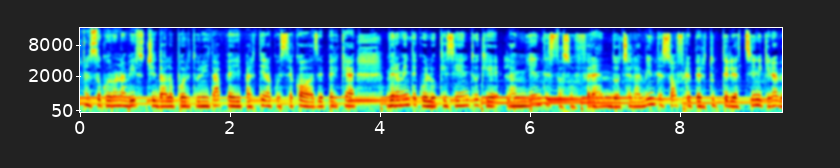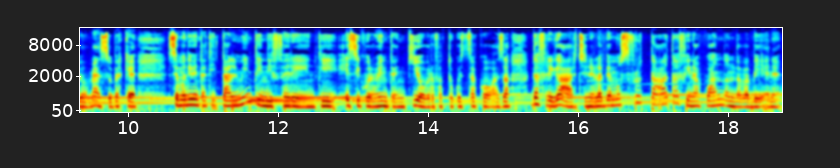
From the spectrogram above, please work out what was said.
questo coronavirus ci dà l'opportunità per ripartire a queste cose perché veramente quello che sento è che l'ambiente sta soffrendo, cioè l'ambiente soffre per tutte le azioni che noi abbiamo messo perché siamo diventati talmente indifferenti e sicuramente anch'io avrò fatto questa cosa da fregarcene, l'abbiamo sfruttata fino a quando andava bene.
